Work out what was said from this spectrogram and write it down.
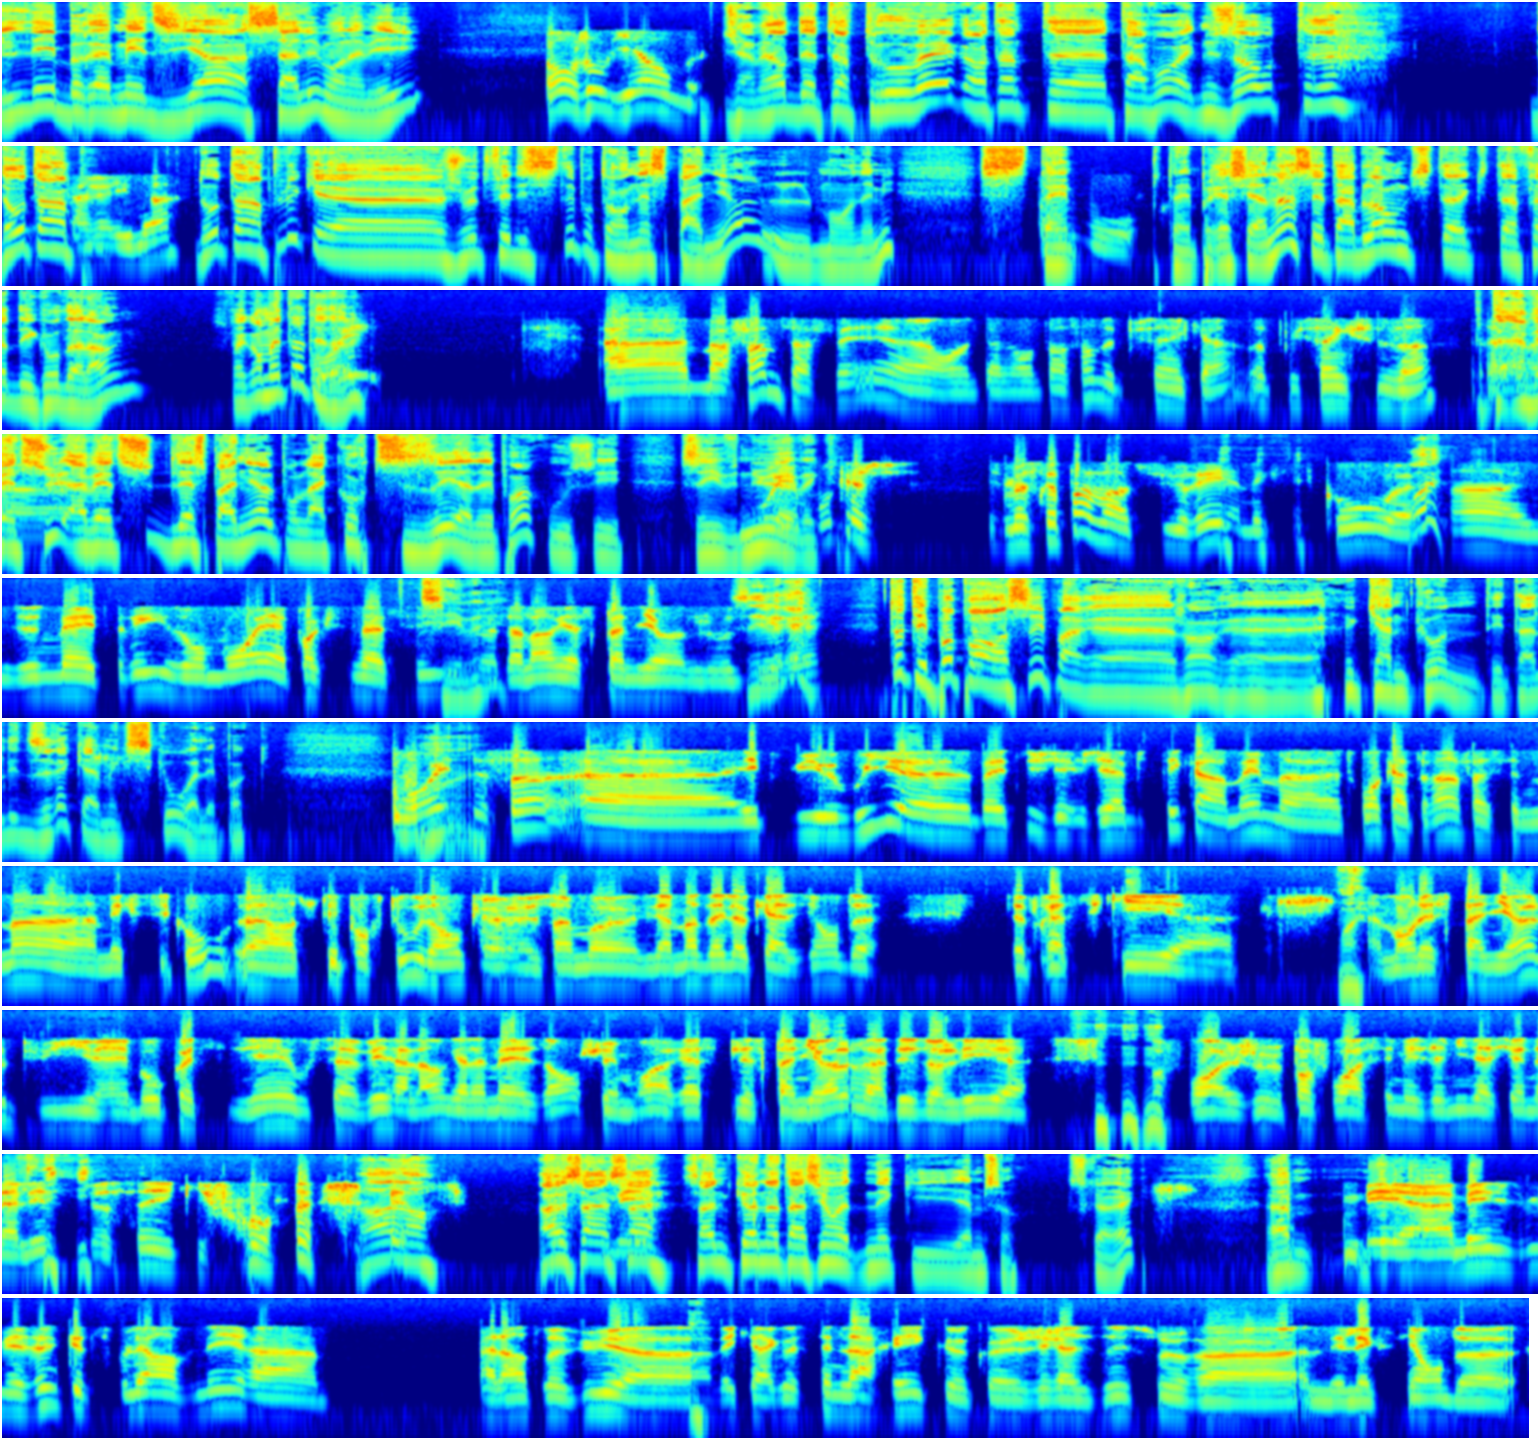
Libre Média, salut mon ami. Bonjour Guillaume. J'avais hâte de te retrouver, content de t'avoir avec nous autres. D'autant plus, d'autant plus que euh, je veux te féliciter pour ton espagnol, mon ami. C'est Oh. impressionnant. C'est ta blonde qui t'a fait des cours de langue. Ça fait combien de temps que t'es là? Euh, ma femme, ça fait. euh, on, est, ensemble depuis 5 ans, depuis 5-6 ans. Avais-tu avais-tu de l'espagnol pour la courtiser à l'époque ou c'est c'est venu oui, avec. que je, je me serais pas aventuré à Mexico euh, Ouais. sans une maîtrise au moins approximative vrai. de langue espagnole, je vous C'est dirais. vrai. Toi, t'es pas passé par euh, genre euh, Cancun. T'es allé direct à Mexico à l'époque. Oui, Ouais. c'est ça. Euh, et puis oui, euh, ben, j'ai- habité quand même euh, 3-4 ans facilement à Mexico, euh, en tout et pour tout. Donc, euh, ça m'a évidemment donné l'occasion de, de pratiquer euh, Ouais. euh, mon espagnol. Puis un beau quotidien, vous savez, la langue à la maison, chez moi, reste l'espagnol. Euh, Désolé, euh, pas je veux pas froisser mes amis nationalistes. je sais qu'il faut... Ah non. Ah, ça, Mais- ça, ça a une connotation ethnique qui aime ça. C'est correct. Euh, Mais, mais j'imagine que tu voulais en venir à, à l'entrevue euh, avec Agustin Larrey que, que j'ai réalisé sur euh, l'élection de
